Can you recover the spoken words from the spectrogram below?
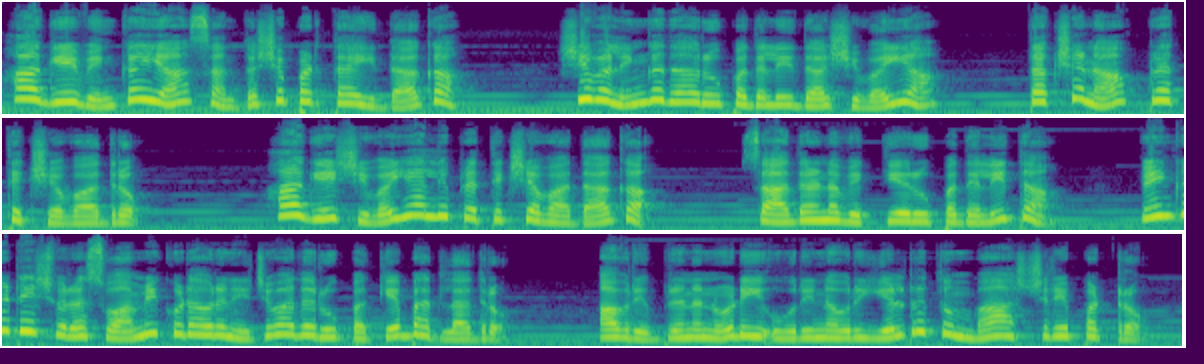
ಹಾಗೆ ವೆಂಕಯ್ಯ ಸಂತೋಷ ಪಡ್ತಾ ಇದ್ದಾಗ ಶಿವಲಿಂಗದ ರೂಪದಲ್ಲಿದ್ದ ಶಿವಯ್ಯ ತಕ್ಷಣ ಪ್ರತ್ಯಕ್ಷವಾದ್ರು. ಹಾಗೆ ಶಿವಯ್ಯ ಅಲ್ಲಿ ಪ್ರತ್ಯಕ್ಷವಾದಾಗ ಸಾಧಾರಣ ವ್ಯಕ್ತಿಯ ರೂಪದಲ್ಲಿದ್ದ ವೆಂಕಟೇಶ್ವರ ಸ್ವಾಮಿ ಕೂಡ ಅವರ ನಿಜವಾದ ರೂಪಕ್ಕೆ ಬದಲಾದ್ರು. ಅವರಿಬ್ಬರನ್ನ ನೋಡಿ ಊರಿನವರು ಎಲ್ರೂ ತುಂಬಾ ಆಶ್ಚರ್ಯಪಟ್ರು.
